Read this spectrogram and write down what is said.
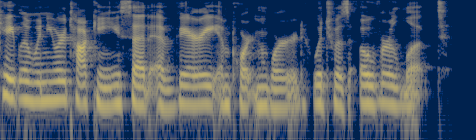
Caitlin, when you were talking, you said a very important word, which was overlooked.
